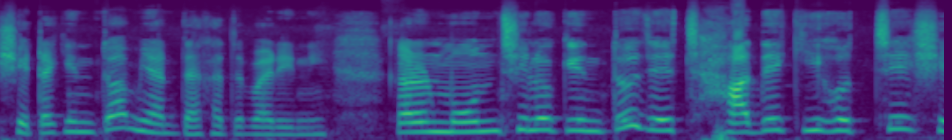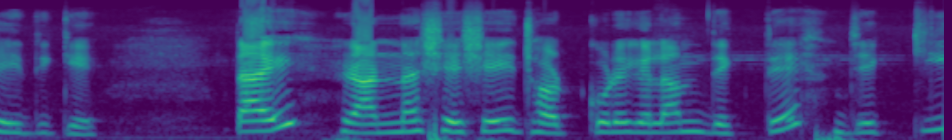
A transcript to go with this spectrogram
সেটা কিন্তু আমি আর দেখাতে পারিনি। কারণ মন ছিল কিন্তু যে ছাদে কি হচ্ছে সেই দিকে তাই রান্না শেষেই ঝট করে গেলাম দেখতে যে কি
